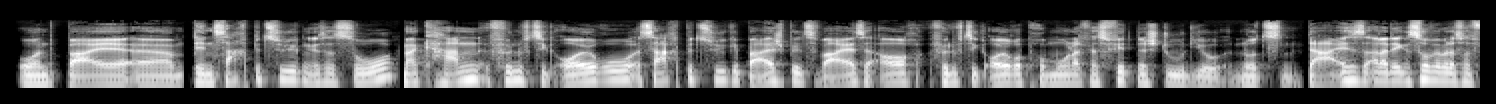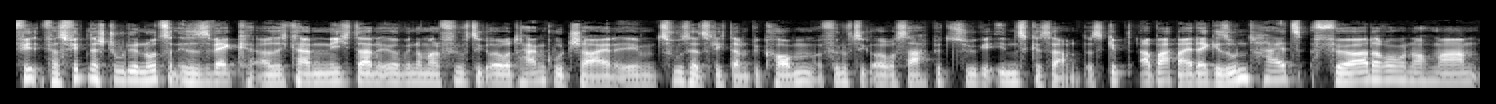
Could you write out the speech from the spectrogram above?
Und bei ähm, den Sachbezügen ist es so, man kann 50 Euro Sachbezüge beispielsweise auch 50 Euro pro Monat fürs Fitnessstudio nutzen. Da ist es allerdings so, wenn man das fürs Fitnessstudio nutzt, dann ist es weg. Also ich kann nicht dann irgendwie nochmal einen 50 Euro Tankgutschein eben zusätzlich dann bekommen. 50 Euro Sachbezüge insgesamt. Es gibt aber bei der Gesundheitsförderung nochmal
